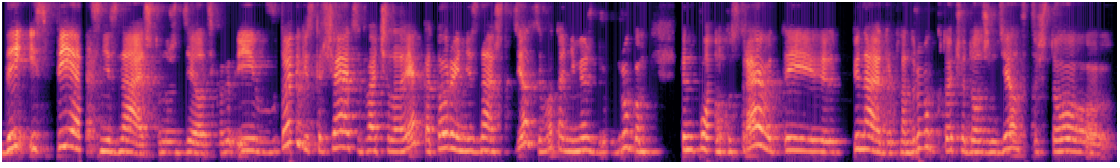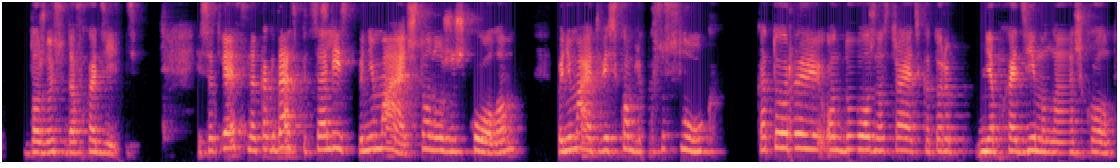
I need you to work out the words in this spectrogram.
да и спец не знает, что нужно делать. И в итоге встречаются два человека, которые не знают, что делать, и вот они между друг другом пинг-понг устраивают и пинают друг на друга, кто что должен делать и что должно сюда входить. И, соответственно, когда специалист понимает, что нужно школам, понимает весь комплекс услуг, который он должен устраивать, который необходим онлайн-школам.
